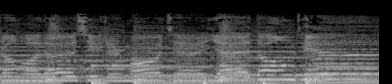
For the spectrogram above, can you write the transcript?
生活的细枝末节也动听。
